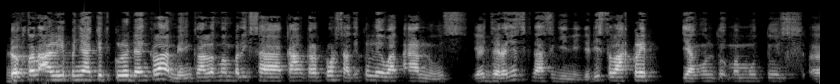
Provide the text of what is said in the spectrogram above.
Dokter ahli penyakit kulit dan kelamin kalau memeriksa kanker prostat itu lewat anus, ya jaraknya sekitar segini. Jadi setelah klip yang untuk memutus e,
